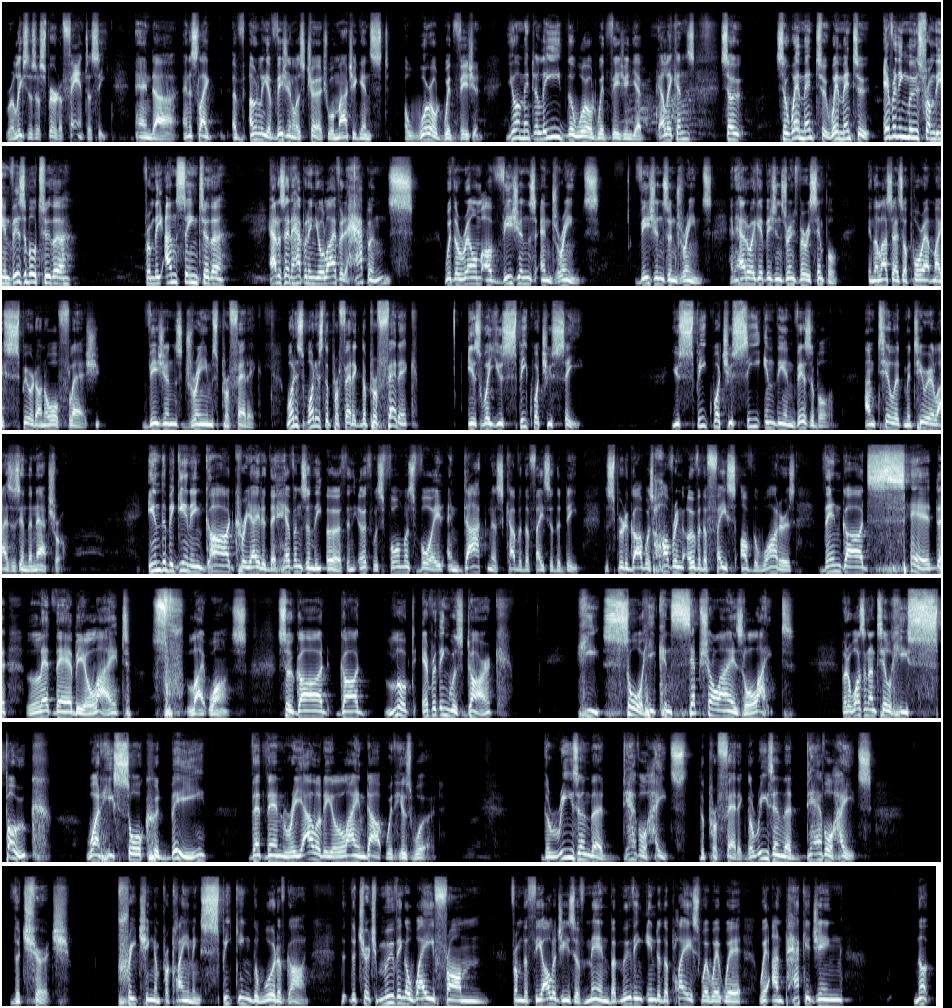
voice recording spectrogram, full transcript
releases a spirit of fantasy. And, uh, and it's like a, only a visionless church will march against a world with vision. You're meant to lead the world with vision, you pelicans. So, so we're meant to. We're meant to. Everything moves from the invisible to the, from the unseen to the. How does that happen in your life? It happens with the realm of visions and dreams. Visions and dreams. And how do I get visions, dreams? Very simple. In the last days, I'll pour out my spirit on all flesh visions, dreams, prophetic. What is, what is the prophetic? The prophetic is where you speak what you see. You speak what you see in the invisible until it materializes in the natural. In the beginning, God created the heavens and the earth, and the earth was formless, void, and darkness covered the face of the deep. The Spirit of God was hovering over the face of the waters. Then God said, Let there be light. Light was. So God, God looked, everything was dark. He saw, he conceptualized light. But it wasn't until he spoke what he saw could be that then reality lined up with his word. The reason the devil hates the prophetic, the reason the devil hates the church preaching and proclaiming, speaking the word of God, the church moving away from from the theologies of men, but moving into the place where we're, we're, we're unpackaging not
